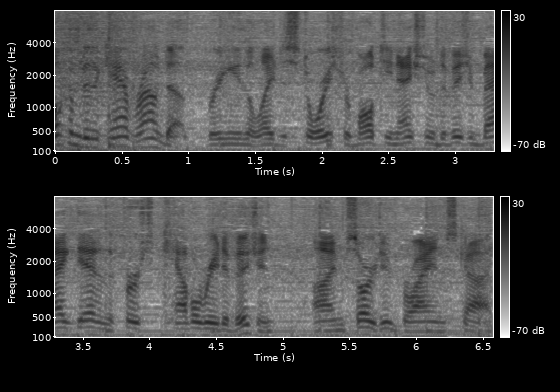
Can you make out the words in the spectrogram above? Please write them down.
Welcome to the Cav Roundup, bringing you the latest stories for Multinational Division Baghdad and the 1st Cavalry Division. I'm Sergeant Brian Scott.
